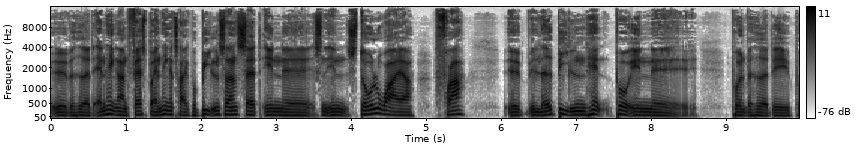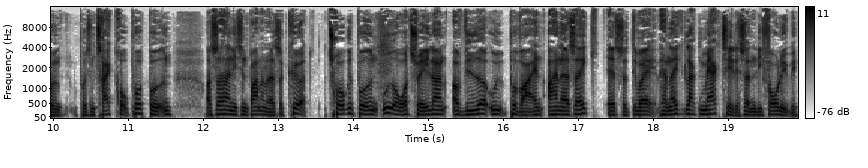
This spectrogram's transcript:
øh, hvad hedder det, anhængeren fast på anhængertræk på bilen, så havde han sat en, øh, sådan en stålwire fra øh, ladbilen hen på en, øh, på en, hvad hedder det, på, en, på sin trækkrog på båden, og så havde han i sin brænder altså kørt, trukket båden ud over traileren og videre ud på vejen, og han har altså ikke, altså det var, han har ikke lagt mærke til det sådan lige forløbig.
